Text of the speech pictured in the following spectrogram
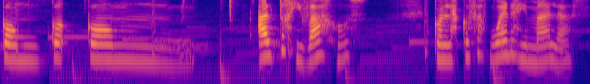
con, con- con altos y bajos, con las cosas buenas y malas,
